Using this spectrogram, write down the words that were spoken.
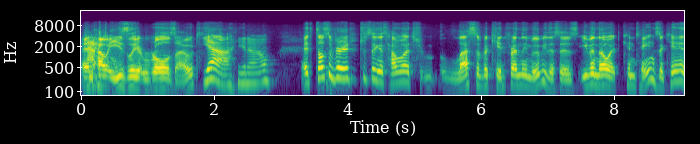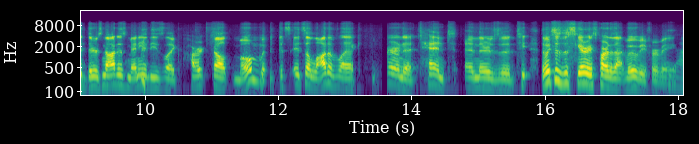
and how easily it rolls out. Yeah, you know. It's also very interesting is how much less of a kid-friendly movie this is. Even though it contains a kid, there's not as many of these like heartfelt moments. It's it's a lot of like you're in a tent and there's a t- which is the scariest part of that movie for me. Yeah.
